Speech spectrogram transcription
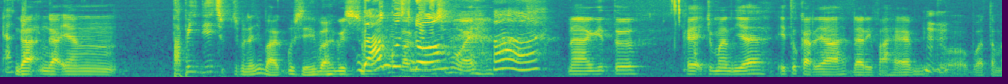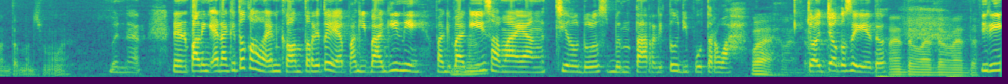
Oke. nggak nggak yang tapi dia se- sebenarnya bagus sih bagus Semuanya bagus dong. semua ya. Ah. nah gitu. Kayak cuman ya itu karya dari Fahem gitu buat teman-teman semua Bener. Dan paling enak itu kalau encounter itu ya pagi-pagi nih, pagi-pagi sama yang chill dulu sebentar itu diputar wah. wah mantap Cocok sih itu. mantap mantap mantap Jadi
